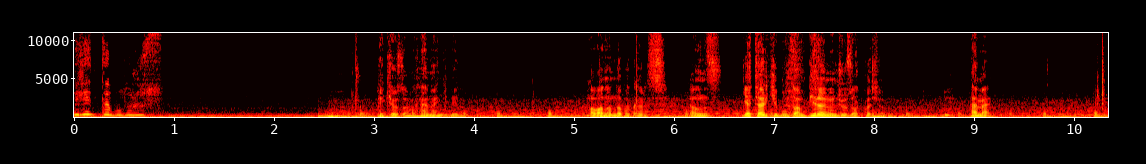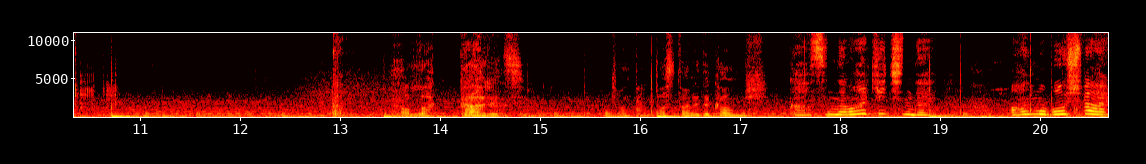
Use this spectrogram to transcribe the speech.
Bilet de buluruz. Peki o zaman hemen gidelim. Havalanında bakarız. Yalnız yeter ki buradan bir an önce uzaklaşalım. Hemen. Allah kahretsin. Çantam pastanede kalmış. Kalsın ne var ki içinde? Alma boş ver.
